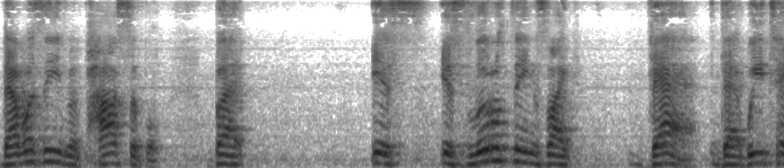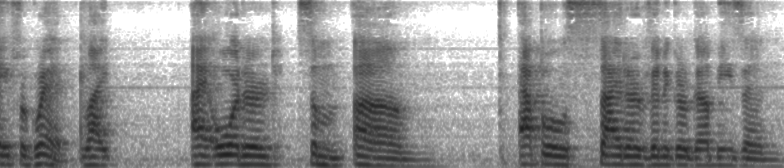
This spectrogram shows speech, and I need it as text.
That wasn't even possible. But it's it's little things like that that we take for granted. Like I ordered some um, apple cider vinegar gummies and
